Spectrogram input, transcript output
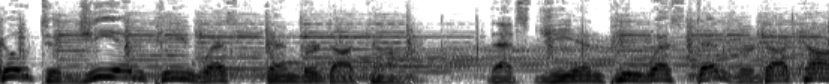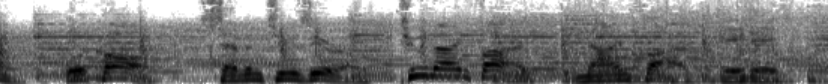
go to gnpwestdenver.com. That's gnpwestdenver.com or call 720-295-9588.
